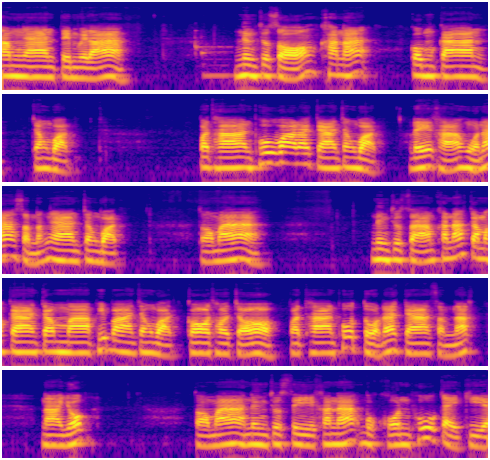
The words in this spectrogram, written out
ทำงานเต็มเวลา 1.2 คณะกรมการจังหวัด ประธานผู้ว่าราชการจังหวัด เลขาหัวหน้าสำนักงานจังหวัด ต่อมา 1.3 คณะกรรมการกรรมาภิบาลจังหวัด กทจ ประธานผู้ตรวจราชการสำนักนายก ต่อมา 1.4 คณะบุคคลผู้ไก่เกี่ย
